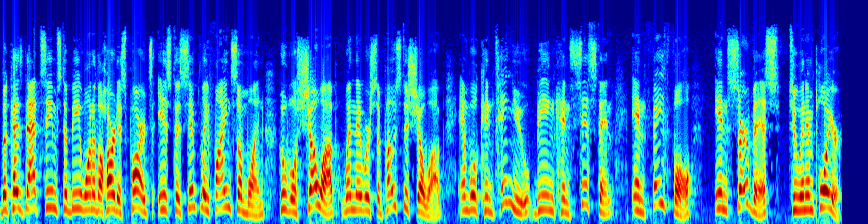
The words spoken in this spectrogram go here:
Because that seems to be one of the hardest parts is to simply find someone who will show up when they were supposed to show up and will continue being consistent and faithful in service to an employer.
